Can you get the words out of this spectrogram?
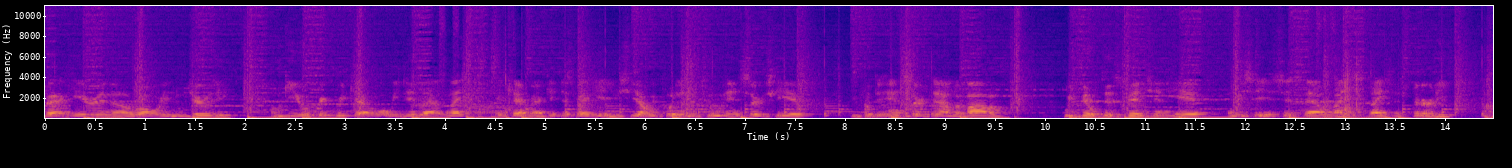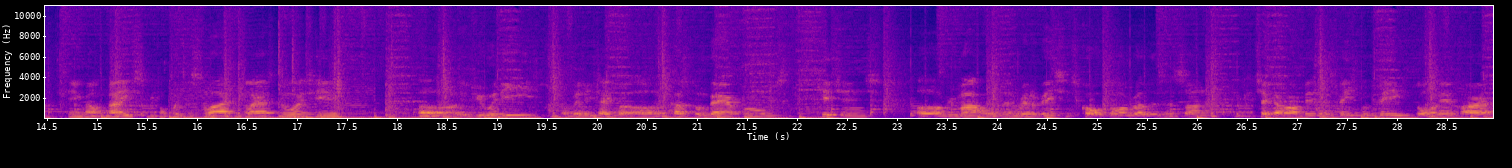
Back here in uh, New Jersey. I'm gonna give you a quick recap of what we did last night. Hey, camera, get this right here. You see how we put in the two inserts here? We put the insert down the bottom. We built this bench in here. Let me see, it sits down nice, nice and sturdy. Came out nice. We gonna put the sliding glass doors here. Uh, if you in need of any type of uh, custom bathrooms, kitchens, uh, remodels and renovations, call Thorne Brothers and Son. You can check out our business Facebook page, Thorne Empire,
